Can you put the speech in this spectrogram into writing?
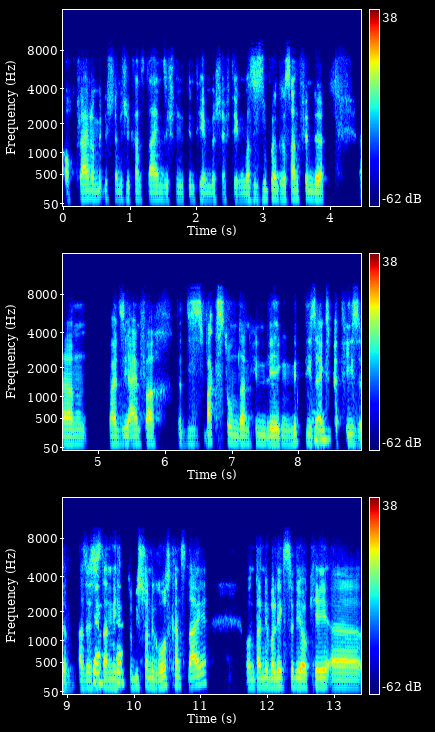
auch kleine und mittelständische Kanzleien sich schon mit den Themen beschäftigen. Was ich super interessant finde, ähm, weil sie einfach dieses Wachstum dann hinlegen mit dieser mhm. Expertise. Also es ist dann nicht, du bist schon eine Großkanzlei Und dann überlegst du dir, okay, äh,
